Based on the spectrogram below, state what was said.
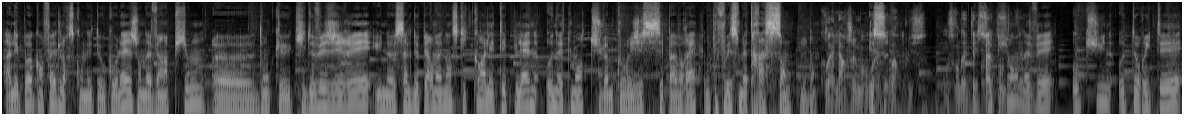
à l'époque, en fait, lorsqu'on était au collège, on avait un pion euh, donc euh, qui devait gérer une salle de permanence qui, quand elle était pleine, honnêtement, tu vas me corriger si c'est pas vrai, on pouvait se mettre à 100 dedans. Ouais, largement, Et ouais, ce- voire plus. On s'en rendait Et peut-être ce pas compte. pion en fait. n'avait aucune autorité,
